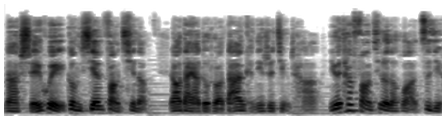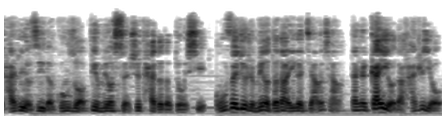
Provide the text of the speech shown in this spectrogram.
那谁会更先放弃呢？然后大家都说答案肯定是警察，因为他放弃了的话，自己还是有自己的工作，并没有损失太多的东西，无非就是没有得到一个奖赏，但是该有的还是有。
